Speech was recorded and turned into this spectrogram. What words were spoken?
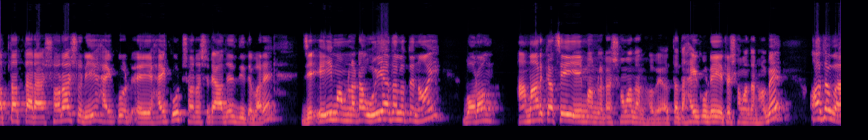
অর্থাৎ তারা সরাসরি হাইকোর্ট এই হাইকোর্ট সরাসরি আদেশ দিতে পারে যে এই মামলাটা ওই আদালতে নয়, বরং আমার কাছে এই মামলাটা সমাধান হবে। অর্থাৎ হাইকোর্টে এটা সমাধান হবে, অথবা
